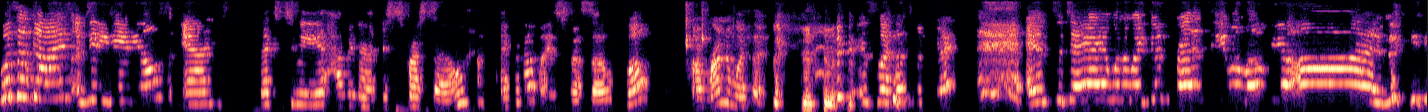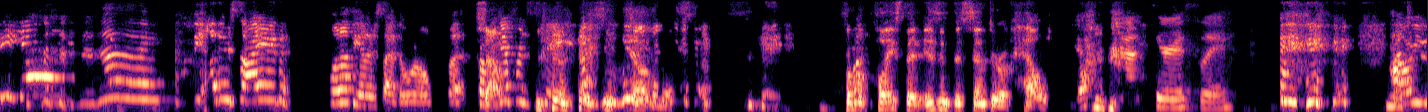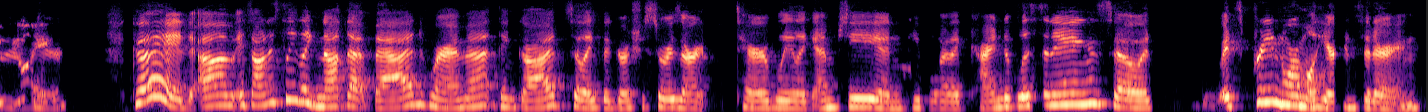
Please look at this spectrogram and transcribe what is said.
What's up, guys? I'm Dani Daniels, and next to me having an espresso. I forgot my espresso. Well, I'm running with it. it's my husband, Vic. And today I have one of my good friends, Eva Lovia, on. yeah. Hi. The other side, well, not the other side of the world, but from South. a different state. South. From a place that isn't the center of hell. Yeah, seriously. How Much are you better doing? Good. Um, it's honestly like not that bad where I'm at, thank God. So like the grocery stores aren't terribly like empty and people are like kind of listening. So it's it's pretty normal here considering.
